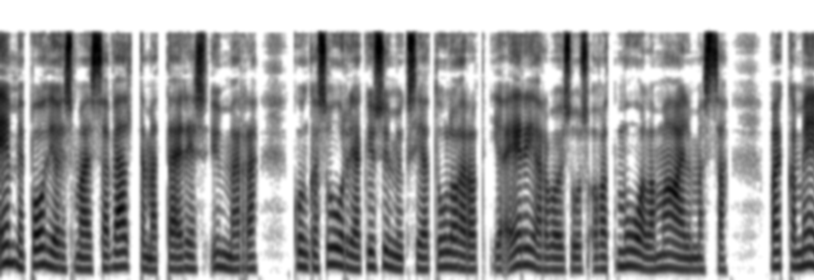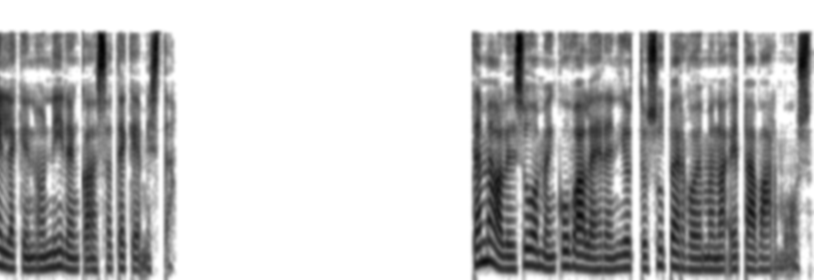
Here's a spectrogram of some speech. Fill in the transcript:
Emme Pohjoismaissa välttämättä edes ymmärrä, kuinka suuria kysymyksiä tuloerot ja eriarvoisuus ovat muualla maailmassa, vaikka meilläkin on niiden kanssa tekemistä. Tämä oli Suomen Kuvalehden juttu supervoimana epävarmuus.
